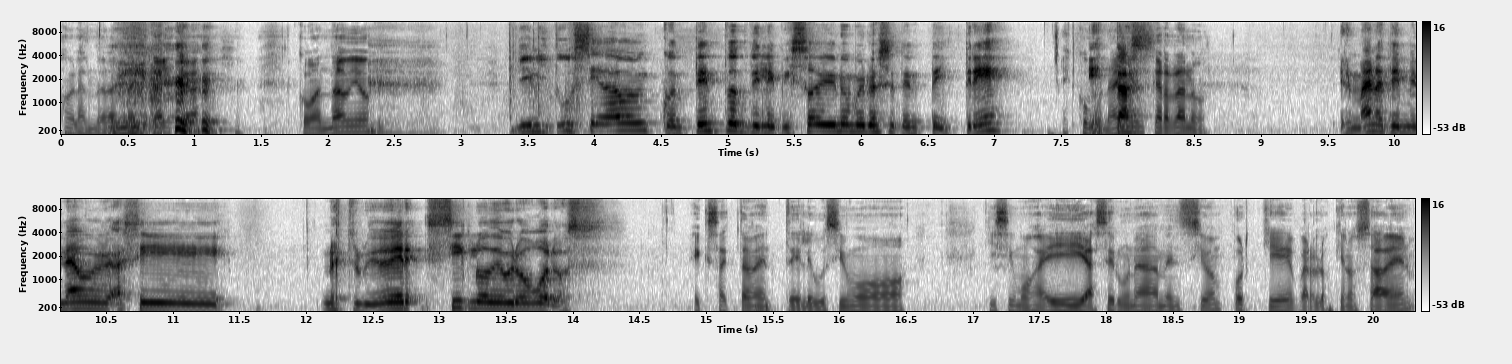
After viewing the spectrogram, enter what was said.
Hola, ¿qué ¿Cómo andamos? Bien, y tú, Seba, contentos del episodio número 73. Es como un año en Cardano. Hermana, terminamos así nuestro primer ciclo de Euroboros. Exactamente, le pusimos, quisimos ahí hacer una mención porque, para los que no saben,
